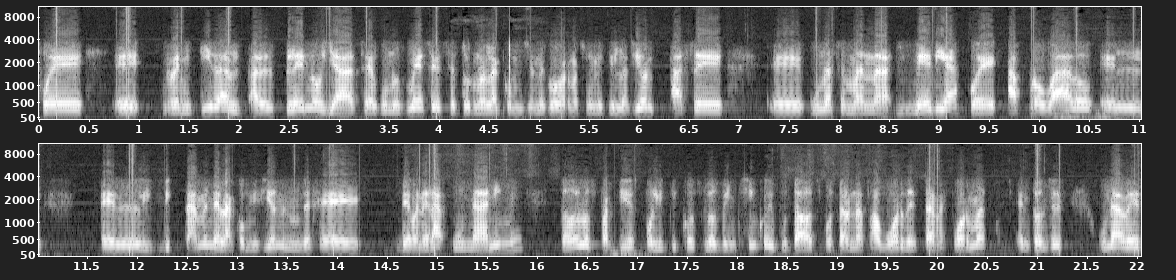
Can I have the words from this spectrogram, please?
fue eh, remitida al, Pleno ya hace algunos meses, se turnó a la Comisión de Gobernación y Legislación. Hace eh, una semana y media fue aprobado el, el dictamen de la comisión en donde se, de manera unánime, todos los partidos políticos, los 25 diputados votaron a favor de esta reforma. Entonces, una vez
